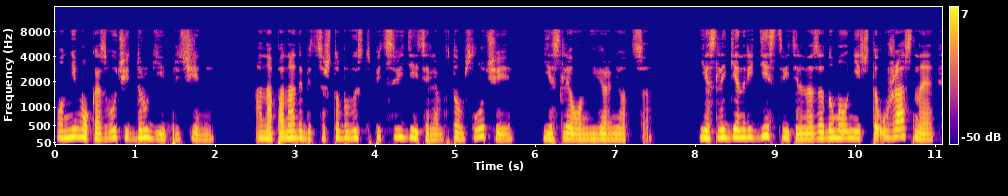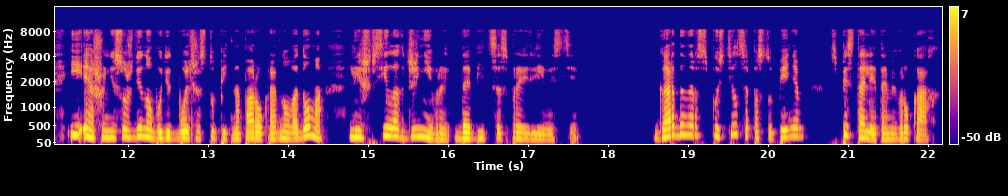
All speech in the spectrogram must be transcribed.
Он не мог озвучить другие причины. Она понадобится, чтобы выступить свидетелем в том случае, если он не вернется. Если Генри действительно задумал нечто ужасное, и Эшу не суждено будет больше ступить на порог родного дома, лишь в силах Дженнивры добиться справедливости. Гарденер спустился по ступеням с пистолетами в руках.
